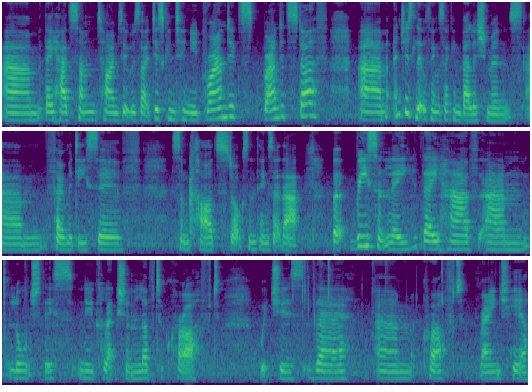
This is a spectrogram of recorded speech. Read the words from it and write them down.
Um, they had sometimes it was like discontinued branded branded stuff um, and just little things like embellishments um, foam adhesive some card stocks and things like that. But recently they have um, launched this new collection, Love to Craft, which is their um, craft range here.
